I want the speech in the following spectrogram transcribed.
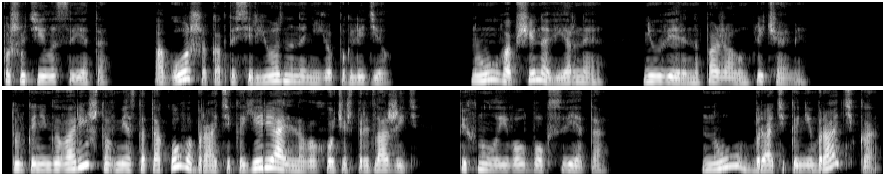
пошутила Света. А Гоша как-то серьезно на нее поглядел. Ну, вообще, наверное, неуверенно пожал он плечами. Только не говори, что вместо такого братика ей реального хочешь предложить, пихнула его в бок Света. «Ну, братика не братика,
